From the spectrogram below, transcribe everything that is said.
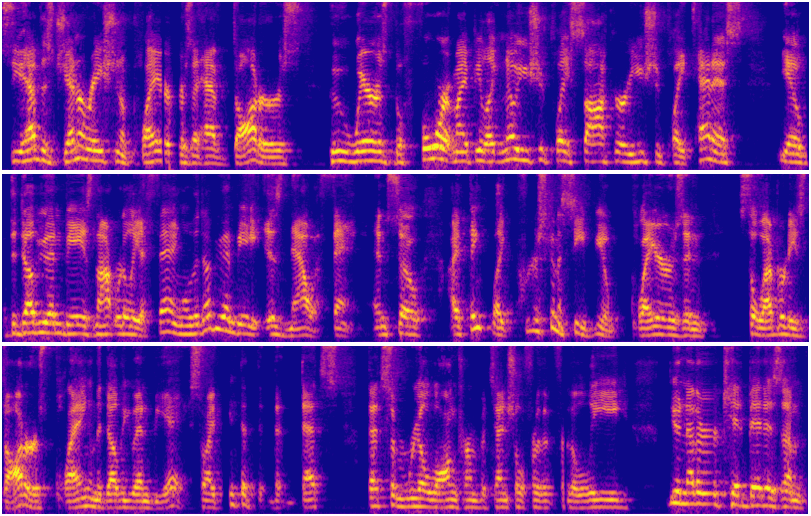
So you have this generation of players that have daughters who, whereas before it might be like, no, you should play soccer, you should play tennis. You know, the WNBA is not really a thing. Well, the WNBA is now a thing, and so I think like we're just going to see you know players and celebrities' daughters playing in the WNBA. So I think that, that that's that's some real long term potential for the for the league. You know, another tidbit is um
